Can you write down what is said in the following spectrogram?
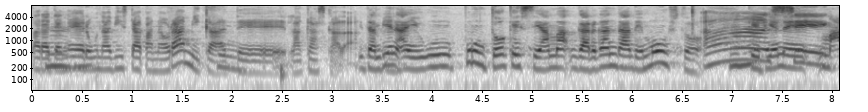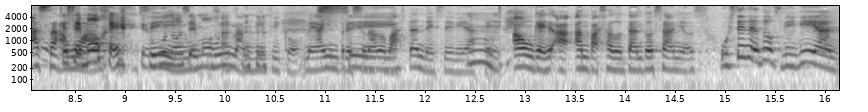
para tener una vista panorámica de la cascada. Y también hay un punto que se llama Garganta de Monstruo, Ah, que tiene más que agua. se moje, que uno se moja. Muy magnífico. Me ha impresionado bastante este viaje, Mm. aunque ha- han pasado tantos años. Ustedes dos vivían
